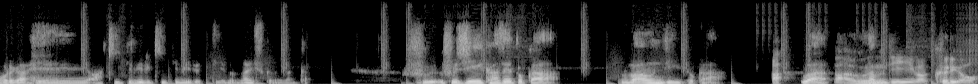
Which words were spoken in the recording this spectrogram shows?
俺が、へえ、あ、聞いてみる、聞いてみるっていうのないですかね。なんか、ふ藤井風とか、 Vaundy とかあは、 Vaundy は来るよ。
